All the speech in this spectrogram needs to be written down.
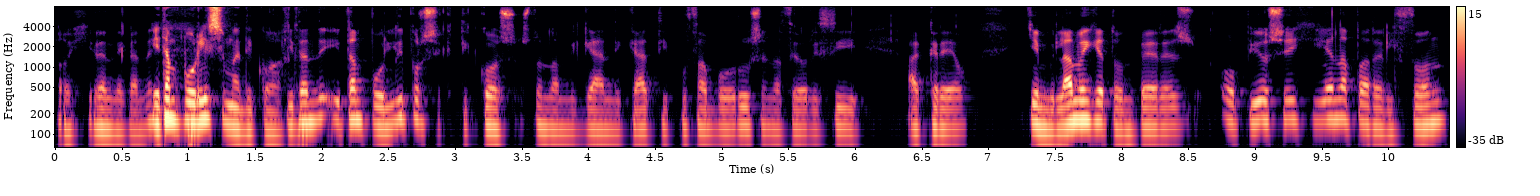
Όχι, δεν έκανε. Ήταν πολύ σημαντικό αυτό. Ήταν, ήταν πολύ προσεκτικός στο να μην κάνει κάτι που θα μπορούσε να θεωρηθεί ακραίο. Και μιλάμε για τον Πέρες, ο οποίος έχει ένα παρελθόν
